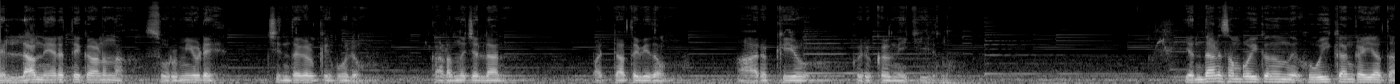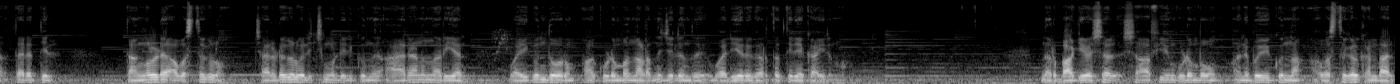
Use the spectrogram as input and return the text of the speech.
എല്ലാം നേരത്തെ കാണുന്ന സുറുമിയുടെ ചിന്തകൾക്ക് പോലും കടന്നു ചെല്ലാൻ പറ്റാത്ത വിധം ആരൊക്കെയോ കുരുക്കൾ നീക്കിയിരുന്നു. എന്താണ് സംഭവിക്കുന്നതെന്ന് ഊഹിക്കാൻ കഴിയാത്ത തരത്തിൽ തങ്ങളുടെ അവസ്ഥകളും ചരടുകൾ വലിച്ചും കൊണ്ടിരിക്കുന്നത് ആരാണെന്നറിയാൻ വൈകുന്തോറും ആ കുടുംബം നടന്നു ചെല്ലുന്നത് വലിയൊരു ഗർത്തത്തിലേക്കായിരുന്നു. നിർഭാഗ്യവശാൽ ഷാഫിയും കുടുംബവും അനുഭവിക്കുന്ന അവസ്ഥകൾ കണ്ടാൽ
